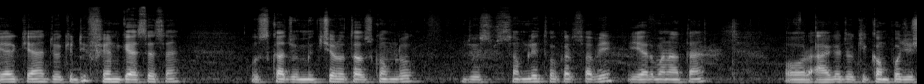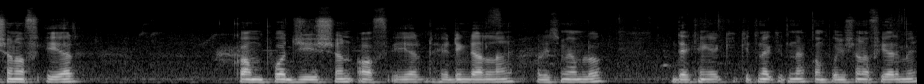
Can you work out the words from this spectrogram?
एयर क्या है, जो कि डिफरेंट गैसेस हैं, उसका जो मिक्सचर होता है उसको हम लोग, जो सम्मिलित होकर सभी एयर बनाता है। और आगे जो कि composition of air composition of air heading डालना है, और इसमें हम लोग देखेंगे कि कितना कितना कंपोजिशन ऑफ़ एयर में।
